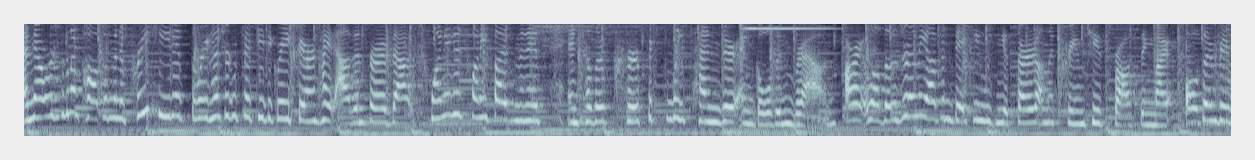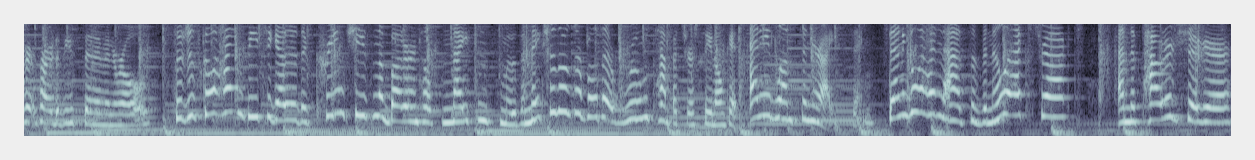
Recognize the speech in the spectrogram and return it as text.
And now we're just gonna pop them in a preheated 350 degree Fahrenheit oven for about 20 to 25 minutes until they're perfectly tender and golden brown. All right, while those are in the oven baking, we can get started on the cream cheese frosting, my all-time favorite part of these cinnamon rolls. So just go ahead and beat together the cream cheese and the butter until it's nice and smooth, and make sure those are both at room temperature so you don't get any lumps in your icing. Then go ahead and add some vanilla extract, and the powdered sugar,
